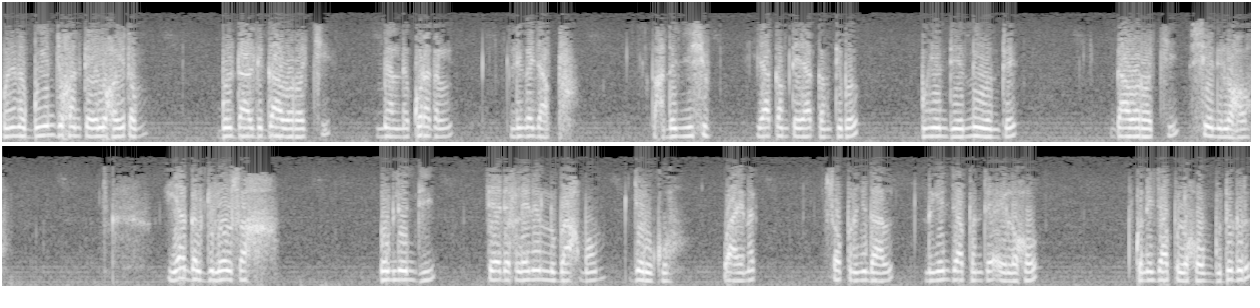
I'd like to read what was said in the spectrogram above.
Mu ne nag bu ngeen joxantee loxo itam bul daal di gaaw a rocc mel ne ku ragal li nga jàpp. Ndax dañuy sib yàkkamte yàkkamti ba bu ngeen dee nuyonte gaaw a rocc seeni loxo. Yàggal gi loolu sax ba mu leen di tee def leneen lu baax moom jëru ko. Waaye nag sopp nañu daal na ngeen jàppante ay loxo ku ne jàpp loxoom bu dëgër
